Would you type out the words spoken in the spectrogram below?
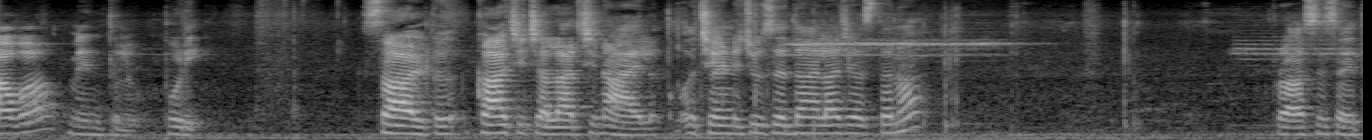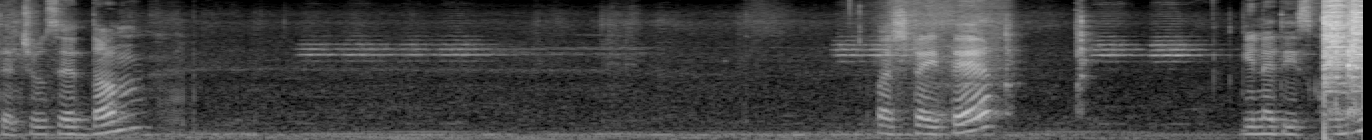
ఆవా మెంతులు పొడి. సాల్ట్ కాచి చల్లార్చిన ఆయిల్. వచ్చేయండి చూసేద్దాం ఎలా చేస్తానో. ప్రాసెస్ అయితే చూసేద్దాం. ఫస్ట్ అయితే గిన్నె తీసుకొని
